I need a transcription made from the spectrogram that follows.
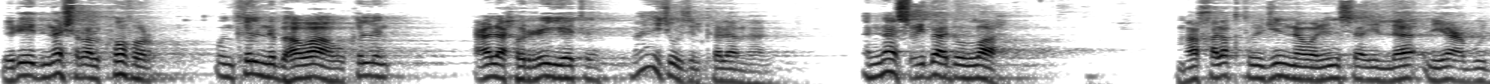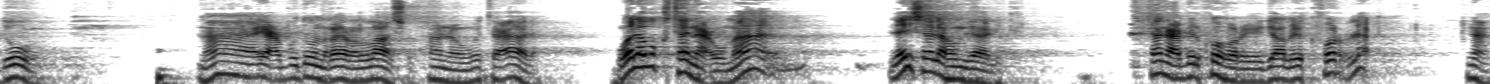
يريد نشر الكفر وإن كل بهواه وكل على حريته. ما يجوز الكلام هذا. الناس عباد الله. ما خلقت الجن والإنس إلا ليعبدون ما يعبدون غير الله سبحانه وتعالى. ولو اقتنعوا ما ليس لهم ذلك. اقتنع بالكفر قال يكفر لا. نعم.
